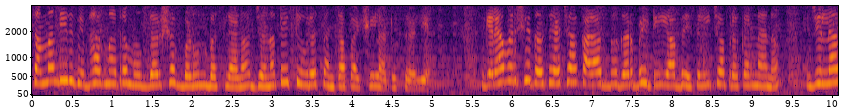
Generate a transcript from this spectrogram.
संबंधित विभाग मात्र मूकदर्शक बनून बसल्यानं जनतेत तीव्र संतापाची लाट उसळली आहे. गेल्या वर्षी दसऱ्याच्या काळात भगरभेटी या भेसळीच्या प्रकरणानं जिल्ह्यात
